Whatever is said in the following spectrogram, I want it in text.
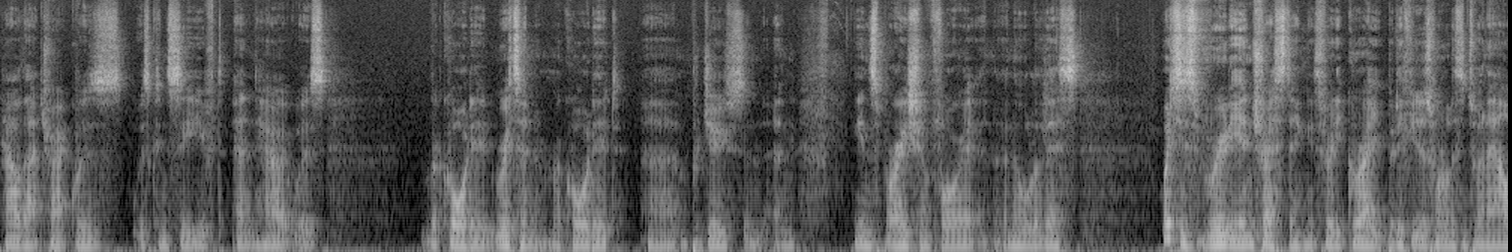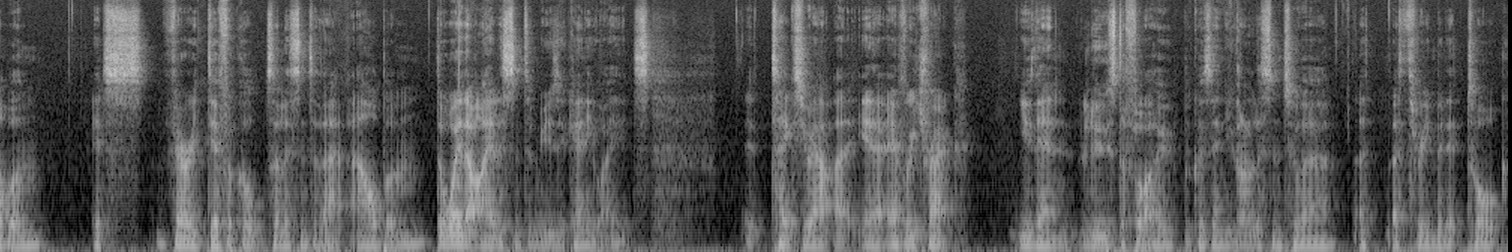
how that track was was conceived and how it was recorded, written and recorded, uh, produced, and, and the inspiration for it and, and all of this, which is really interesting. It's really great. But if you just want to listen to an album, it's very difficult to listen to that album the way that I listen to music anyway. It's it takes you out. You know, every track you then lose the flow because then you've got to listen to a, a, a three minute talk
